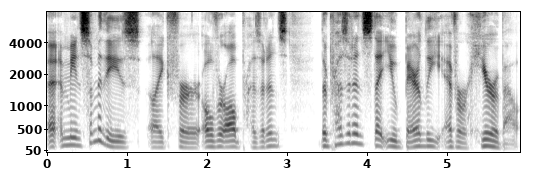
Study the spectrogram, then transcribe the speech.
I mean, some of these, like for overall presidents, the presidents that you barely ever hear about,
